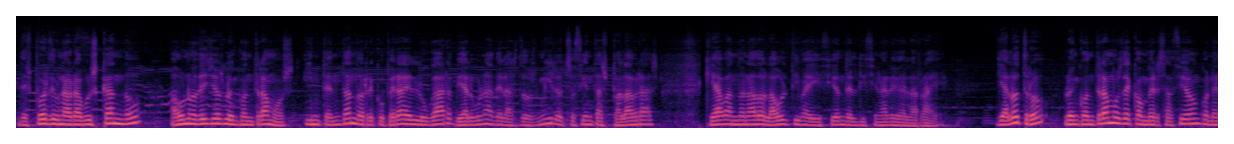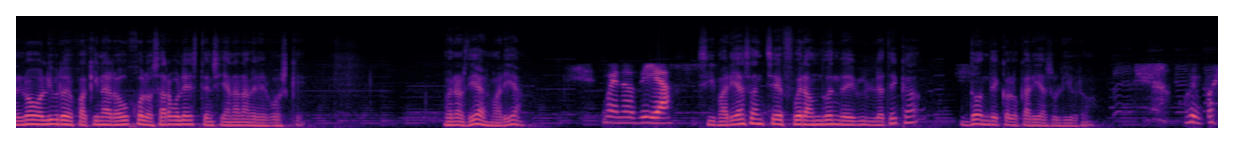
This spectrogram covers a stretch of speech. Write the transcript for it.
Después de una hora buscando, a uno de ellos lo encontramos intentando recuperar el lugar de alguna de las 2.800 palabras que ha abandonado la última edición del diccionario de la RAE. Y al otro lo encontramos de conversación con el nuevo libro de Joaquín Araujo, Los árboles te enseñarán a ver el bosque. Buenos días, María. Buenos días. Si María Sánchez fuera un duende de biblioteca, ¿dónde colocaría su libro? Uy, pues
